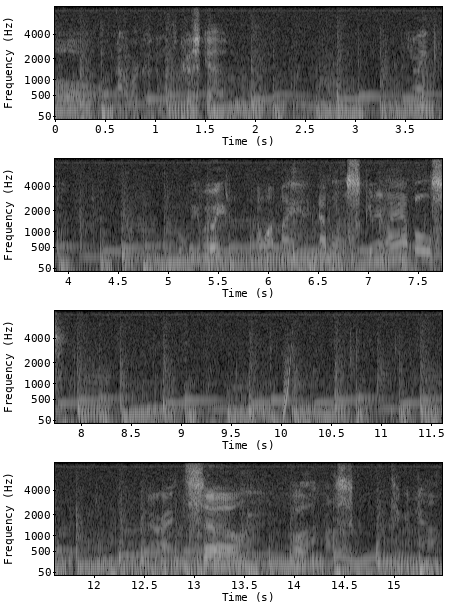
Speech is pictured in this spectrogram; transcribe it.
Oh, now we're cooking with Crisco. Yoink. Wait, wait, wait. I want my apples. Give me my apples. Alright, so... Oh, mouse is taking me off.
